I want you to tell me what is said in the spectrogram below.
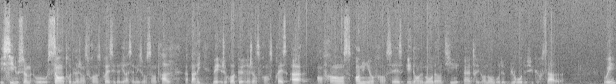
Ici, nous sommes au centre de l'agence France Presse, c'est-à-dire à sa maison centrale, à Paris. Mais je crois que l'agence France Presse a, en France, en Union française et dans le monde entier, un très grand nombre de bureaux de succursales. Oui.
